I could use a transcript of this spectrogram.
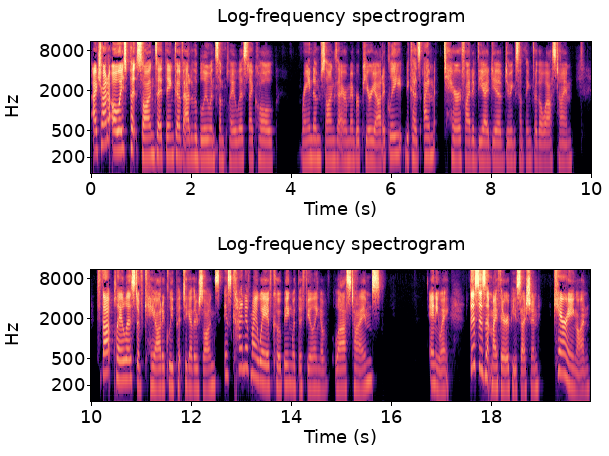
I try to always put songs I think of out of the blue in some playlist I call random songs I remember periodically because I'm terrified of the idea of doing something for the last time. So, that playlist of chaotically put together songs is kind of my way of coping with the feeling of last times. Anyway, this isn't my therapy session. Carrying on.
